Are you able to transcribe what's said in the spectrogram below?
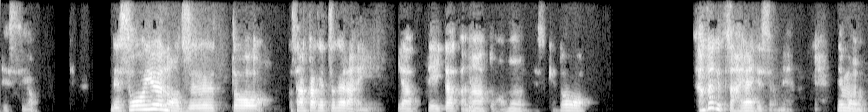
ですよ。で、そういうのをずっと3ヶ月ぐらいやっていたかなとは思うんですけど、3ヶ月早いですよね。でも、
